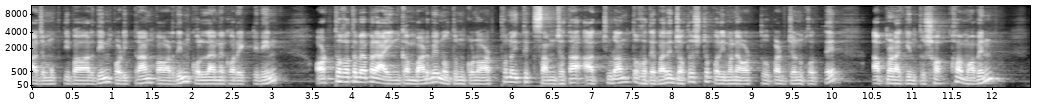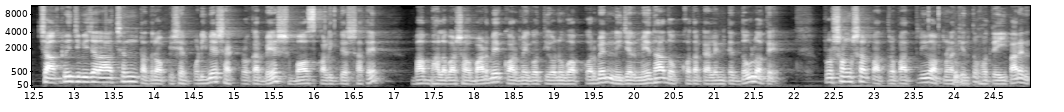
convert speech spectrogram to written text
আজ মুক্তি পাওয়ার দিন, পরিত্রাণ পাওয়ার দিন, কল্যাণকর একটি দিন। অর্থগত ব্যাপারে আয় ইনকাম বাড়বে, নতুন কোনো অর্থনৈতিক সমঝোতা আজ চূড়ান্ত হতে পারে, যথেষ্ট পরিমাণে অর্থ উপার্জন করতে আপনারা কিন্তু সক্ষম হবেন। চাকরিজীবী যারা আছেন, তাদের অফিসের পরিবেশ এক প্রকার বেশ বস কলিকদের সাথে ভাব ভালোবাসাও বাড়বে, কর্মে গতি অনুভব করবেন, নিজের মেধা, দক্ষতা, ট্যালেন্টের দৌলতে। প্রশংসার পাত্রপাত্রীও আপনারা কিন্তু হতেই পারেন।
